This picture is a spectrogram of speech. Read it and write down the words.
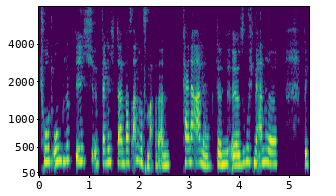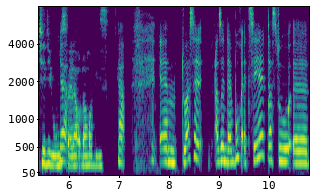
totunglücklich, wenn ich dann was anderes mache. Dann keine Ahnung, dann äh, suche ich mir andere Betätigungsfelder ja. oder Hobbys. Ja. Ähm, du hast ja also in deinem Buch erzählt, dass du äh,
